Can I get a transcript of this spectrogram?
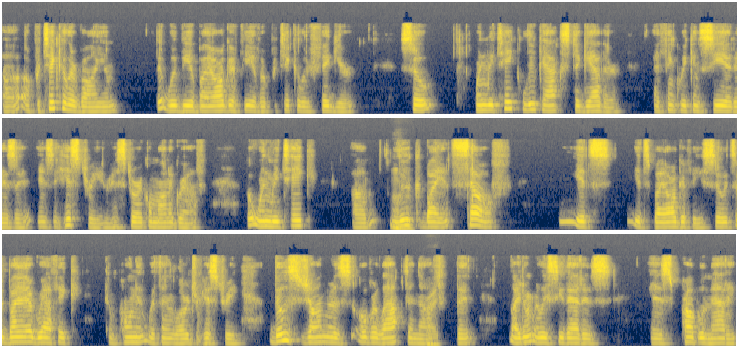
uh, a particular volume that would be a biography of a particular figure. So when we take Luke Acts together, I think we can see it as a, as a history or historical monograph. But when we take um, mm-hmm. Luke by itself, it's it's biography. So it's a biographic component within a larger history. Those genres overlapped enough right. that I don't really see that as as problematic.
